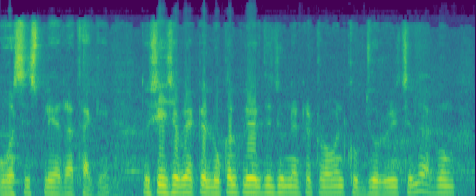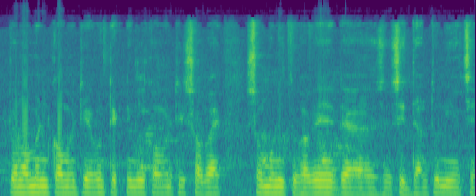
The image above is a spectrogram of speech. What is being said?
ওভারসিজ প্লেয়াররা থাকে। তো সেই হিসাবে একটা লোকাল প্লেয়ারদের জন্য একটা টুর্নামেন্ট খুব জরুরি ছিল এবং টুর্নামেন্ট কমিটি এবং টেকনিক্যাল কমিটি সবাই সমন্বিতভাবে সিদ্ধান্ত নিয়েছে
